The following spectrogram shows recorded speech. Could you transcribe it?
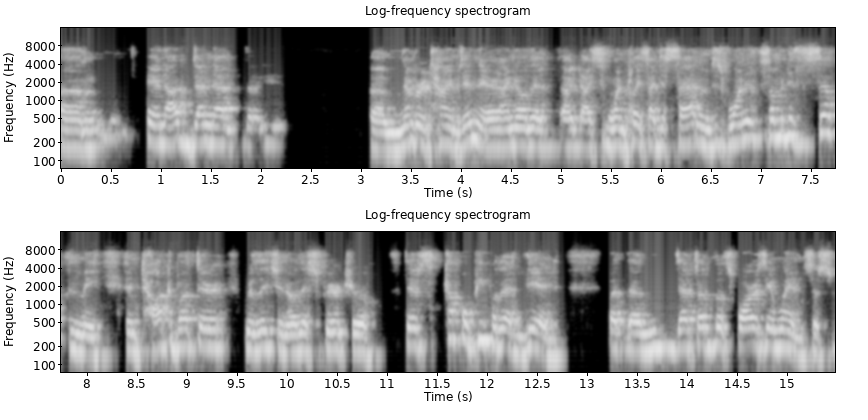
Um, and I've done that a number of times in there. And I know that I, I one place I just sat and just wanted somebody to sit with me and talk about their religion or their spiritual. There's a couple people that did, but um, that's as far as they went. Just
